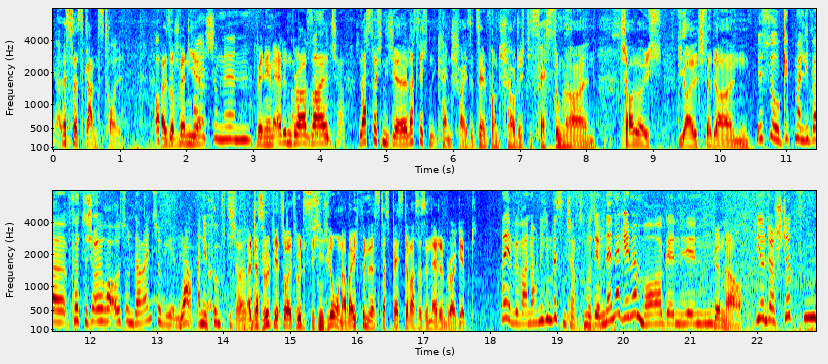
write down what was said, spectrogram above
Ja. Das ist ganz toll. Optische Also wenn ihr-. Wenn ihr in Edinburgh seid, lasst euch nicht, äh, lasst euch keinen Scheiß erzählen von schaut euch die Festung an, schaut euch die Altstadt an. Ist so, gib mal lieber 40 Euro aus, um da reinzugehen. Ja. An den 50 Euro. Das wirkt jetzt so, als würde es sich nicht lohnen, aber ich finde, das ist das Beste, was es in Edinburgh gibt. Naja, wir waren noch nicht im Wissenschaftsmuseum, denn da gehen wir morgen hin. Genau, Wir unterstützen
